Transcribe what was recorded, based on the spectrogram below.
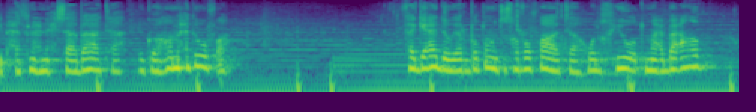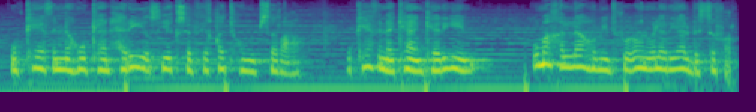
يبحثون عن حساباته لقوها محذوفة. فقعدوا يربطون تصرفاته والخيوط مع بعض. وكيف إنه كان حريص يكسب ثقتهم بسرعة. وكيف إنه كان كريم وما خلاهم يدفعون ولا ريال بالسفر.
